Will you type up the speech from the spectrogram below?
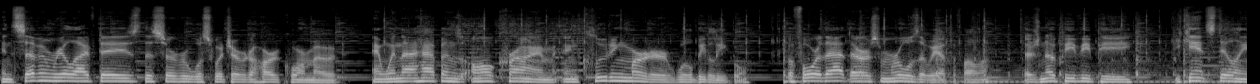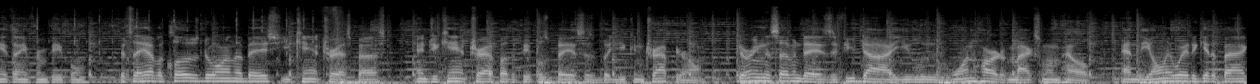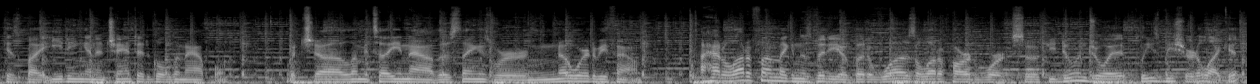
In 7 real life days, this server will switch over to hardcore mode. And when that happens, all crime, including murder, will be legal. Before that, there are some rules that we have to follow. There's no PvP, you can't steal anything from people. If they have a closed door on the base, you can't trespass, and you can't trap other people's bases, but you can trap your own. During the 7 days, if you die, you lose 1 heart of maximum health, and the only way to get it back is by eating an enchanted golden apple. Which, uh, let me tell you now, those things were nowhere to be found. I had a lot of fun making this video, but it was a lot of hard work, so if you do enjoy it, please be sure to like it.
